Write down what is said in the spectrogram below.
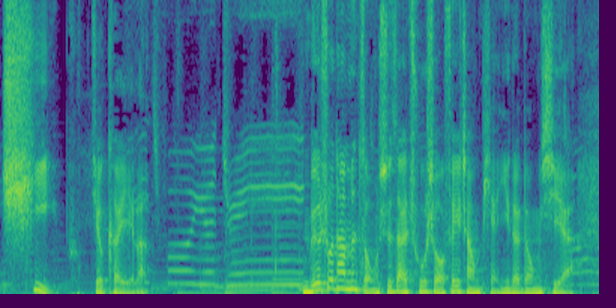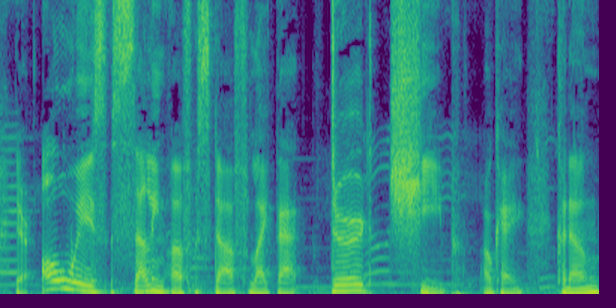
cheap 就可以了。 For your dream. 你比如说，他们总是在出售非常便宜的东西啊，They're always selling of stuff like that dirt cheap. OK，可能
